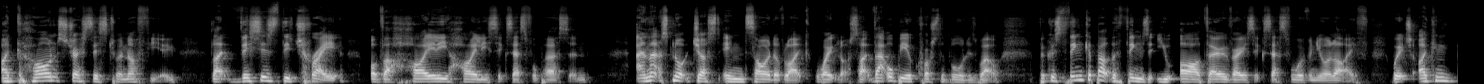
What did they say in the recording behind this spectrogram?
I can't stress this to enough for you like this is the trait of a highly highly successful person and that's not just inside of like weight loss like that will be across the board as well. Because think about the things that you are very very successful with in your life which i can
